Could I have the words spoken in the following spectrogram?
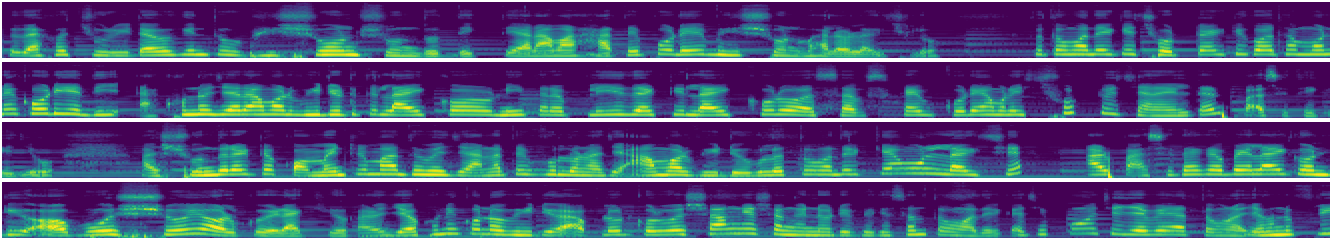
তো দেখো চুড়িটাও কিন্তু ভীষণ সুন্দর দেখতে। আর আমার হাতে পরে ভীষণ ভালো লাগছিল। তো তোমাদেরকে ছোট্ট একটি কথা মনে করিয়ে দিই এখনও যারা আমার ভিডিওটিতে লাইক করনি, তারা প্লিজ একটি লাইক করো আর সাবস্ক্রাইব করে আমার এই ছোট্ট চ্যানেলটার পাশে থেকে যেও। আর সুন্দর একটা কমেন্টের মাধ্যমে জানাতে ভুলো না যে আমার ভিডিওগুলো তোমাদের কেমন লাগছে। আর পাশে থাকা বেল আইকনটি অবশ্যই অল করে রাখিও। কারণ যখনই কোনো ভিডিও আপলোড করব, সঙ্গে সঙ্গে নোটিফিকেশান তোমাদের কাছে পৌঁছে যাবে আর তোমরা যখন ফ্রি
